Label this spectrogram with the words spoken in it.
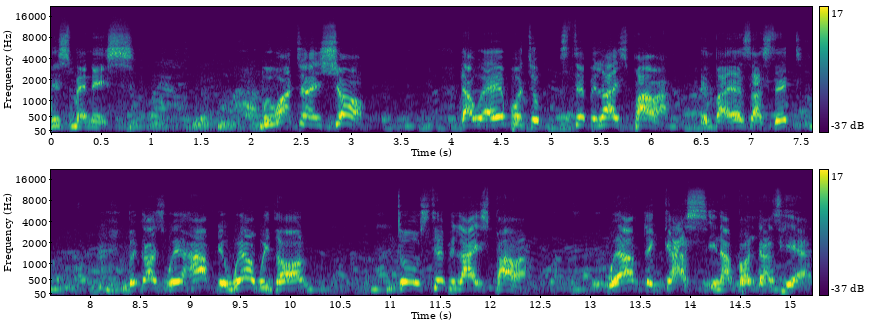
this menace. We want to ensure that we're able to stabilize power in Bayelsa State because we have the wherewithal to stabilize power. We have the gas in abundance here.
